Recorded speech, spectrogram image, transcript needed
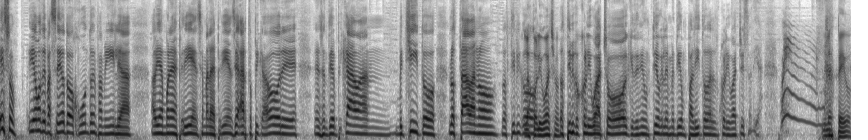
Eh, eso. Íbamos de paseo todos juntos en familia. Habían buenas experiencias, malas experiencias, hartos picadores. En el sentido de picaban bichitos, los tábanos, los típicos. Los coliguachos. Los típicos coliguachos. hoy que tenía un tío que les metía un palito al coliguacho y salía. Y les pego.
